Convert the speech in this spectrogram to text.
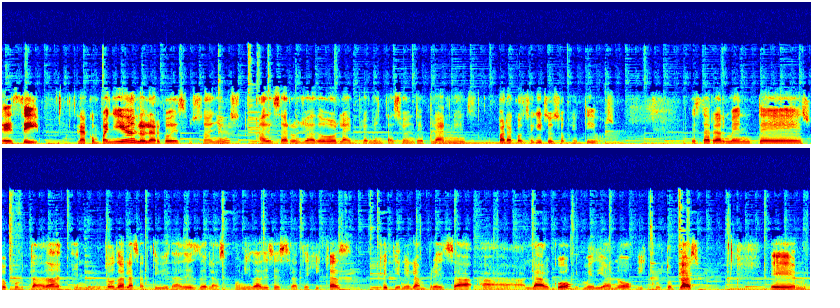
Eh, sí, la compañía a lo largo de sus años ha desarrollado la implementación de planes para conseguir sus objetivos está realmente soportada en todas las actividades de las unidades estratégicas que tiene la empresa a largo, mediano y corto plazo. Em,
